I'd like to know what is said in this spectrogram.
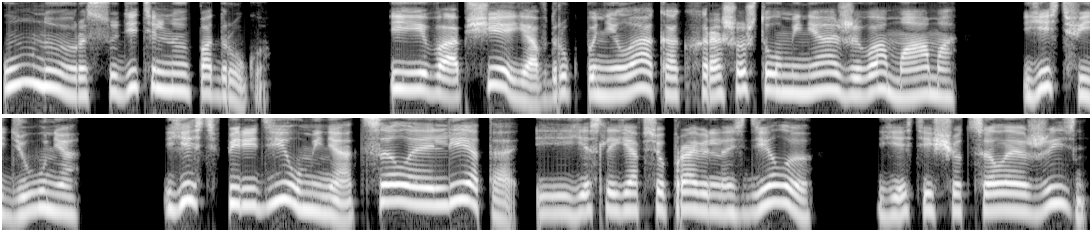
умную, рассудительную подругу. И вообще я вдруг поняла, как хорошо, что у меня жива мама, есть Федюня. Есть впереди у меня целое лето, и если я все правильно сделаю, есть еще целая жизнь.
